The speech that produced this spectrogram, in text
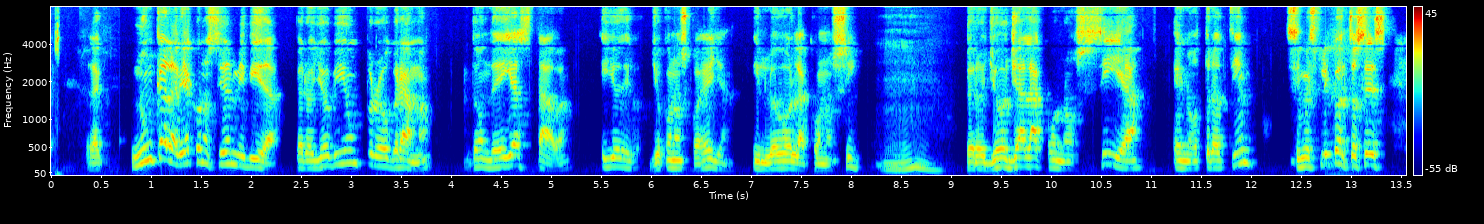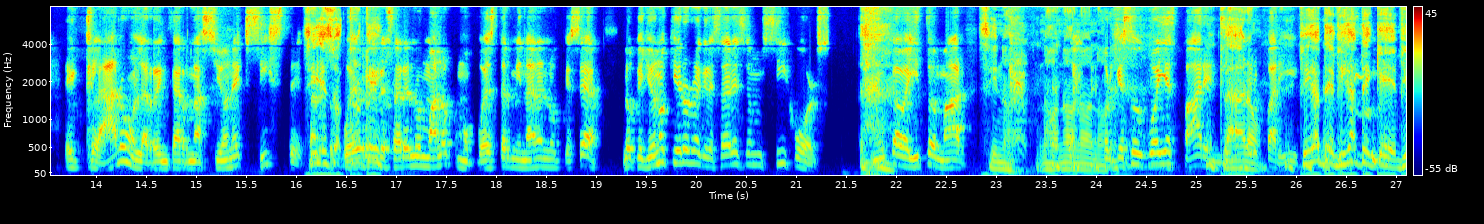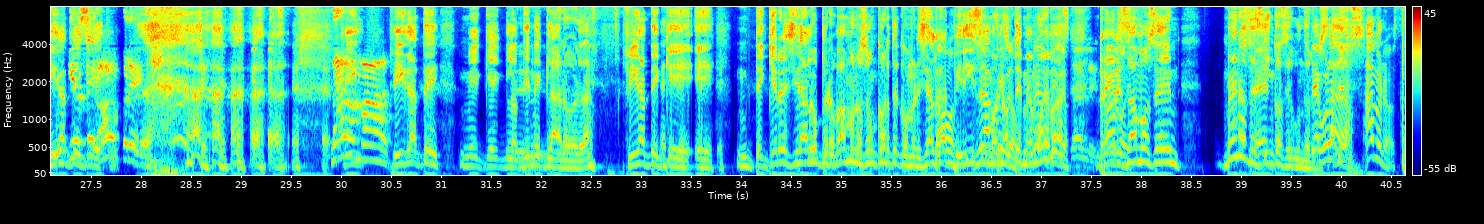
Nunca la había conocido en mi vida, pero yo vi un programa donde ella estaba y yo digo, yo conozco a ella y luego la conocí, Mm. pero yo ya la conocía en otro tiempo. ¿Sí me explico? Entonces, eh, claro, la reencarnación existe. Sí, Tanto eso puedes creo que- regresar en humano como puedes terminar en lo que sea. Lo que yo no quiero regresar es un seahorse, un caballito de mar, Sí, no, no, no, no. no. porque esos güeyes paren. no Claro. parir. Fíjate, fíjate que, fíjate ser que. hombre. Nada más. Fíjate que lo tiene claro, ¿verdad? Fíjate que eh, te quiero decir algo, pero vámonos a un corte comercial Vamos, rapidísimo, rápido, no te me rápido. muevas. Dale. Regresamos en menos de cinco segundos. De volada. Vámonos.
